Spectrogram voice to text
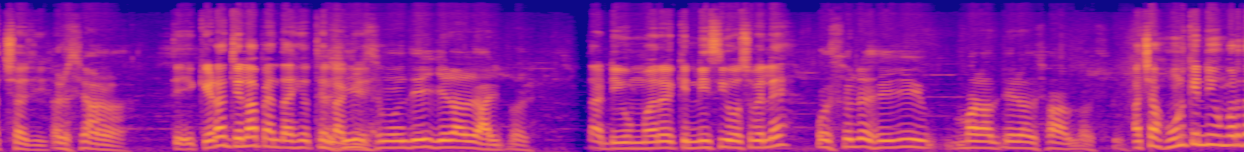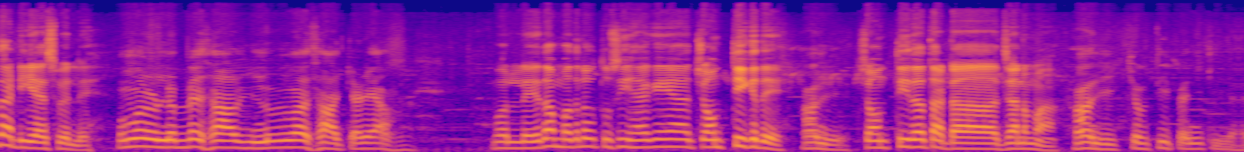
ਅੱਛਾ ਜੀ। ਰਸਿਆਣਾ। ਤੇ ਕਿਹੜਾ ਜ਼ਿਲ੍ਹਾ ਪੈਂਦਾ ਸੀ ਉੱਥੇ ਲੱਗੇ? ਤਹਿਸੀਲ ਜ਼ਿਲ੍ਹਾ ਰਾਜਪੁਰ। ਤੁਹਾਡੀ ਉਮਰ ਕਿੰਨੀ ਸੀ ਉਸ ਵੇਲੇ? ਉਸ ਵੇਲੇ ਸੀ ਜੀ 12 13 ਸਾਲ ਦਾ ਸੀ। ਅੱਛਾ ਹੁਣ ਕਿੰਨੀ ਉਮਰ ਤੁਹਾਡੀ ਹੈ ਇਸ ਵੇਲੇ? ਉਮਰ 90 ਸਾਲ 90 ਸਾਲ ਚੜਿਆ ਹੁਣ। ਬੋਲੇ ਇਹਦਾ ਮਤਲਬ ਤੁਸੀਂ ਹੈਗੇ ਆ 34 ਕੁ ਦੇ। ਹਾਂਜੀ। 34 ਦਾ ਤੁਹਾਡਾ ਜਨਮ ਆ। ਹਾਂਜੀ 34 35 ਦਾ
